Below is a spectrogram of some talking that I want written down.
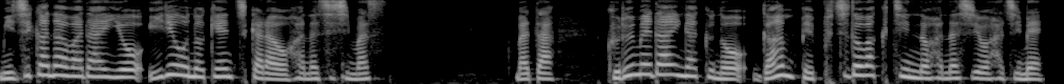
身近な話題を医療の見地からお話しします。また久留米大学のがんペプチドワクチンの話をはじめ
